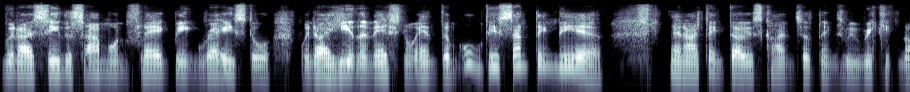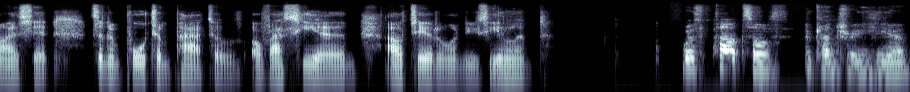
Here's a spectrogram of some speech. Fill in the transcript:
when I see the Samoan flag being raised or when I hear the national anthem, oh, there's something there. And I think those kinds of things, we recognize that it's an important part of, of us here in Aotearoa, New Zealand. With parts of the country here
